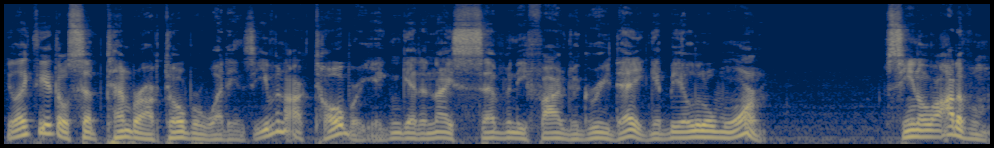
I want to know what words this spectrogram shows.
You like to get those September, October weddings. Even October, you can get a nice 75 degree day. It can be a little warm. I've seen a lot of them,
